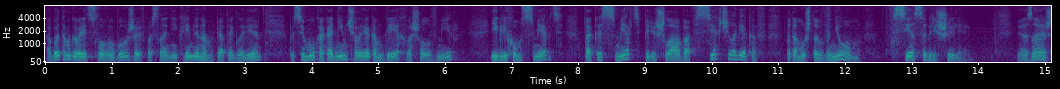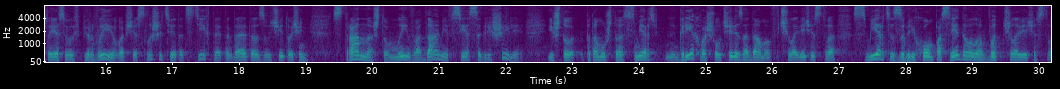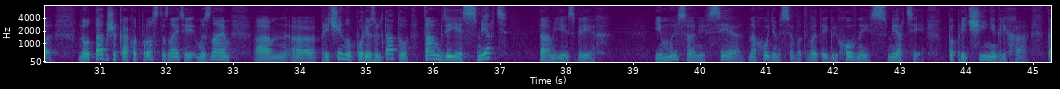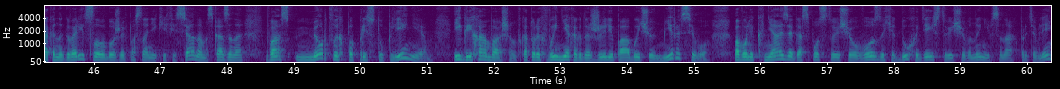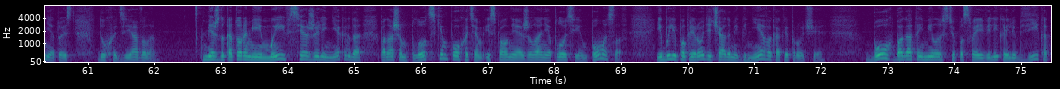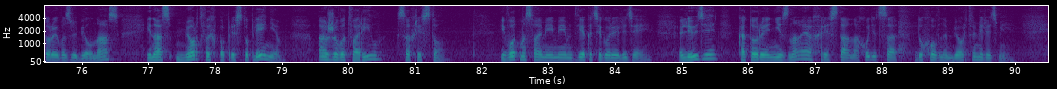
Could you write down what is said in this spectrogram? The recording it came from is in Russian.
об этом говорит Слово Божие в послании к римлянам, 5 главе. «Посему, как одним человеком грех вошел в мир, и грехом смерть, так и смерть перешла во всех человеков, потому что в нем все согрешили». Я знаю, что если вы впервые вообще слышите этот стих, то тогда это звучит очень странно, что мы в Адаме все согрешили, и что, потому что смерть, грех вошел через Адама в человечество, смерть за грехом последовала в человечество, но так же, как вот просто, знаете, мы знаем э, э, причину по результату, там, где есть смерть, там есть грех – и мы с вами все находимся вот в этой греховной смерти по причине греха. Так и наговорит Слово Божие в послании к Ефесянам, сказано, «Вас, мертвых по преступлениям и грехам вашим, в которых вы некогда жили по обычаю мира сего, по воле князя, господствующего в воздухе, духа, действующего ныне в сынах противления, то есть духа дьявола, между которыми и мы все жили некогда по нашим плотским похотям, исполняя желания плоти им помыслов, и были по природе чадами гнева, как и прочие. Бог, богатой милостью по своей великой любви, который возлюбил нас, и нас, мертвых по преступлениям, оживотворил со Христом. И вот мы с вами имеем две категории людей. Люди, которые, не зная Христа, находятся духовно мертвыми людьми –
